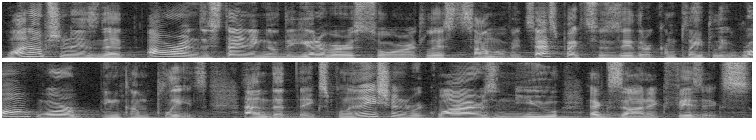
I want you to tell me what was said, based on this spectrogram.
One option is that our understanding of the universe, or at least some of its aspects, is either completely wrong or incomplete, and that the explanation requires new exotic physics.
